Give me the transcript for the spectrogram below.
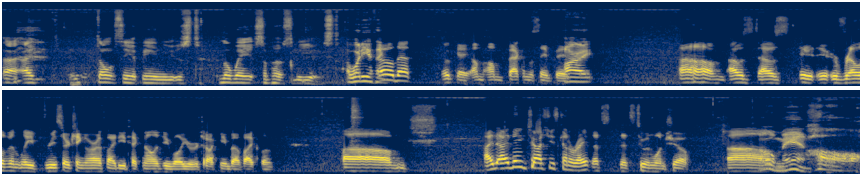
uh, I don't see it being used the way it's supposed to be used. Uh, What do you think? Oh, that okay. I'm I'm back on the same page. All right. Um, I was I was i- i- irrelevantly researching RFID technology while you were talking about Vyclone. Um, I, I think Chachi's kind of right. That's that's two in one show. Um, oh, man. Oh,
